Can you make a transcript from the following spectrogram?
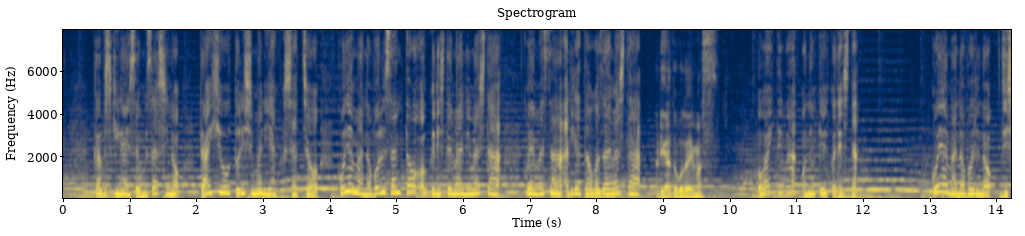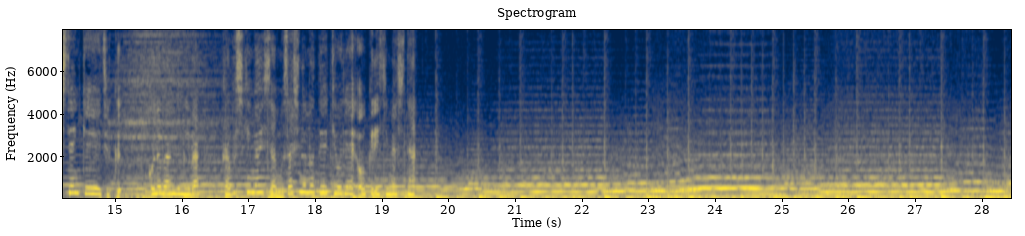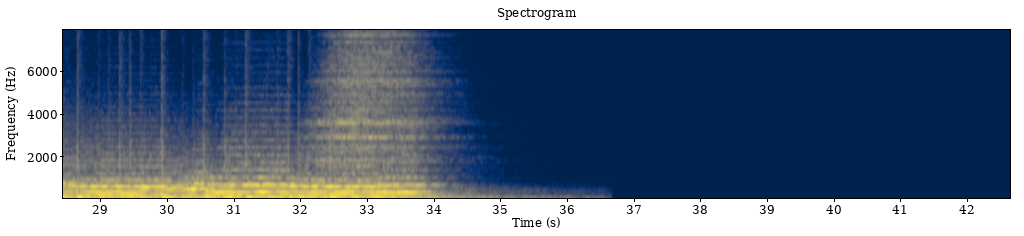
株式会社武蔵野代表取締役社長小山昇さんとお送りしてまいりました。小山さんありがとうございました。ありがとうございます。お相手は小野恵子でした。小山昇の実践経営塾。この番組は株式会社武蔵野の提供でお送りしました。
